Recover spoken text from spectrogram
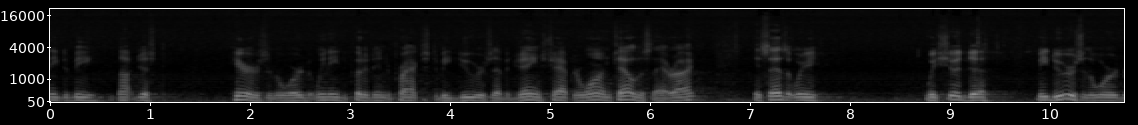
need to be not just hearers of the word, but we need to put it into practice to be doers of it. James chapter 1 tells us that, right? It says that we, we should uh, be doers of the word.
